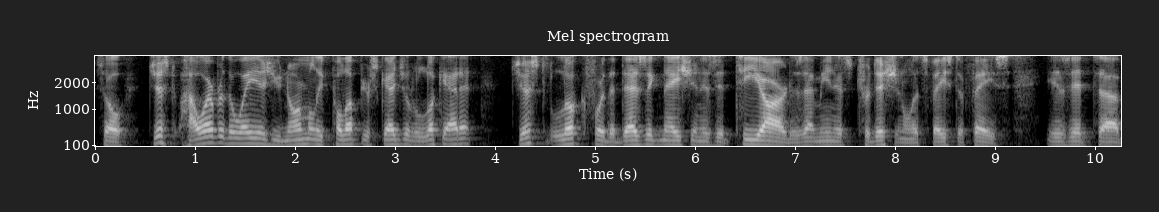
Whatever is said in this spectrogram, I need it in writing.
So, just however the way is you normally pull up your schedule to look at it, just look for the designation. Is it TR? Does that mean it's traditional, it's face to face? Is it uh,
